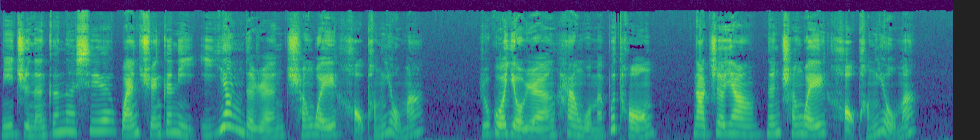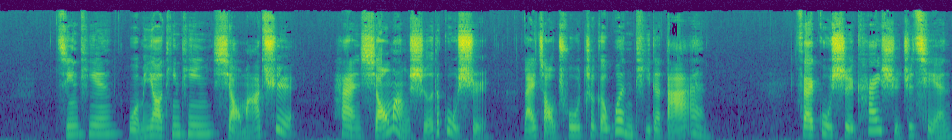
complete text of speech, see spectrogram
你只能跟那些完全跟你一样的人成为好朋友吗？如果有人和我们不同，那这样能成为好朋友吗？今天我们要听听小麻雀和小蟒蛇的故事，来找出这个问题的答案。在故事开始之前，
